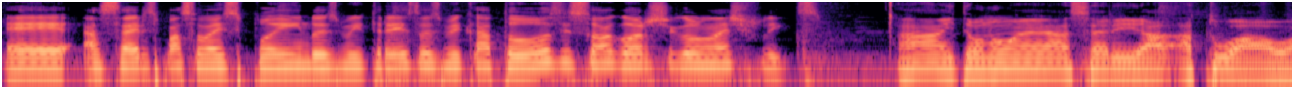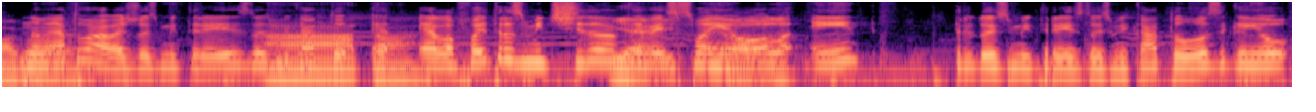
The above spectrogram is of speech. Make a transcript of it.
É, a série se passou na Espanha em 2013, 2014 e só agora chegou no Netflix. Ah, então não é a série a- atual agora. Não é atual, é de 2013 2014. Ah, tá. É- Ela foi transmitida na E é TV espanhola, espanhola. entre 2013 e 2014 e ganhou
